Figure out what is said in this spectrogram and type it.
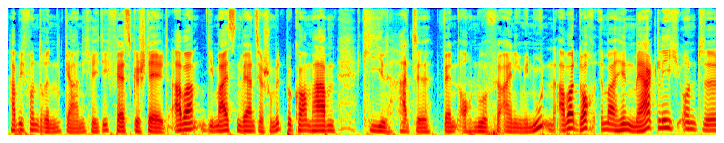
habe ich von drin gar nicht richtig festgestellt. Aber die meisten werden es ja schon mitbekommen haben, Kiel hatte, wenn auch nur für einige Minuten, aber doch immerhin merklich und äh,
